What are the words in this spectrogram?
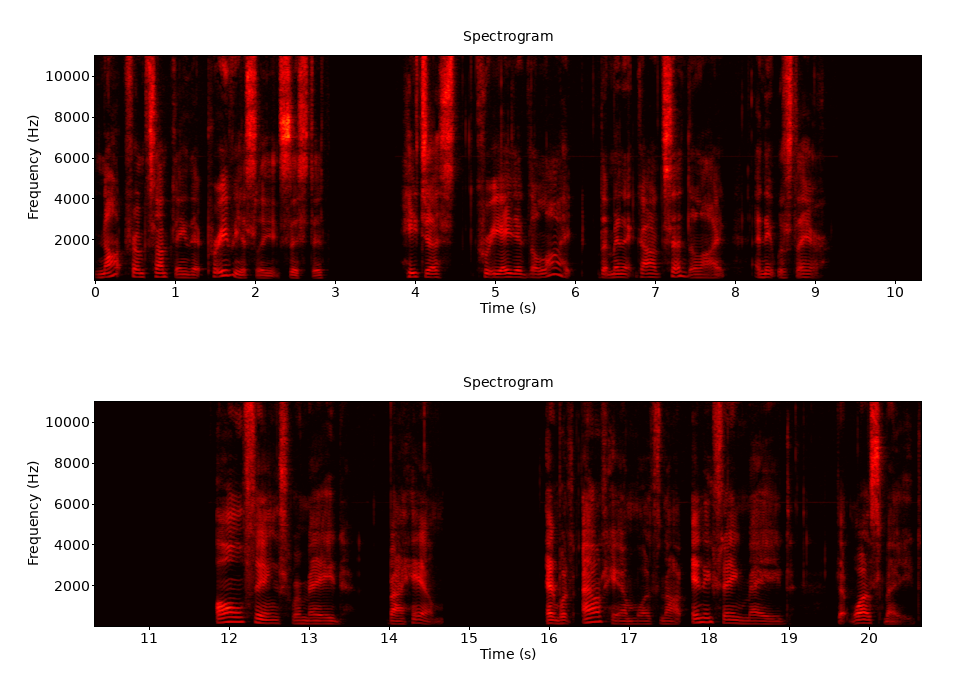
not from something that previously existed. He just created the light the minute God said the light, and it was there. All things were made by Him, and without Him was not anything made that was made.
